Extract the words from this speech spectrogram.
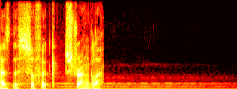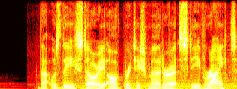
as the Suffolk Strangler. That was the story of British murderer Steve Wright.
